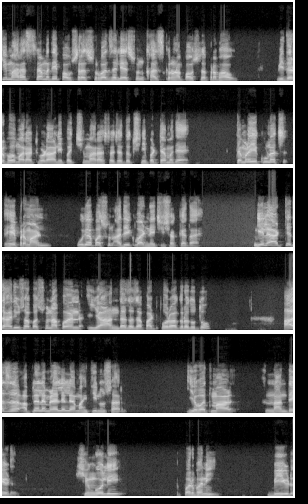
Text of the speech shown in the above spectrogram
की महाराष्ट्रामध्ये पावसाला सुरुवात झाली असून खास करून हा पावसाचा प्रभाव विदर्भ मराठवाडा आणि पश्चिम महाराष्ट्राच्या दक्षिणी पट्ट्यामध्ये आहे. त्यामुळे एकूणच हे प्रमाण उद्यापासून अधिक वाढण्याची शक्यता आहे. गेल्या आठ ते दहा दिवसापासून आपण या अंदाजाचा पाठपुरावा करत होतो. आज आपल्याला मिळालेल्या माहितीनुसार यवतमाळ नांदेड हिंगोली परभणी बीड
